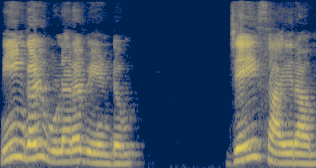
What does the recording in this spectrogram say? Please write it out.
நீங்கள் உணர வேண்டும். ஜெய் சாய்ராம்.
